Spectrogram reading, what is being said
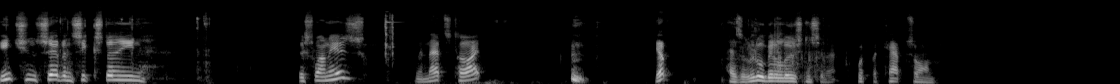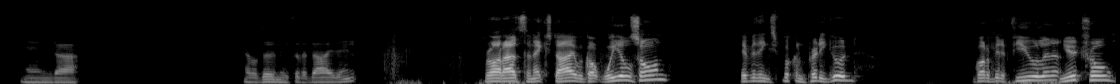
Inch and 7 16 this one is. When that's tight, has a little bit of looseness in it. Put the caps on. And uh, that'll do me for the day then. Right, it's the next day. We've got wheels on. Everything's looking pretty good. Got a bit of fuel in it. Neutral.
